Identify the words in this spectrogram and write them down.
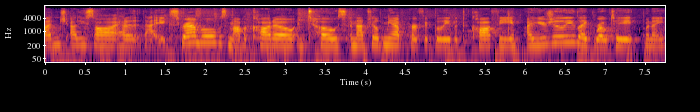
Lunch. As you saw, I had that egg scramble with some avocado and toast, and that filled me up perfectly with the coffee. I usually like rotate when I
